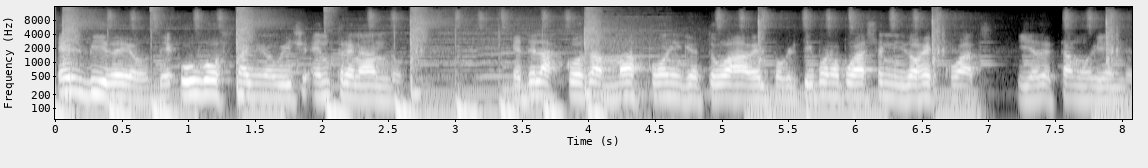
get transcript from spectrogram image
el video de Hugo Sabinovich entrenando, es de las cosas más funny que tú vas a ver, porque el tipo no puede hacer ni dos squats y ya se está muriendo.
